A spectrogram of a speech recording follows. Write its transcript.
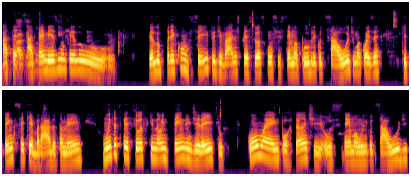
Até, fazendo... até mesmo pelo, pelo preconceito de várias pessoas com o sistema público de saúde, uma coisa que tem que ser quebrada também. Muitas pessoas que não entendem direito como é importante o sistema único de saúde,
